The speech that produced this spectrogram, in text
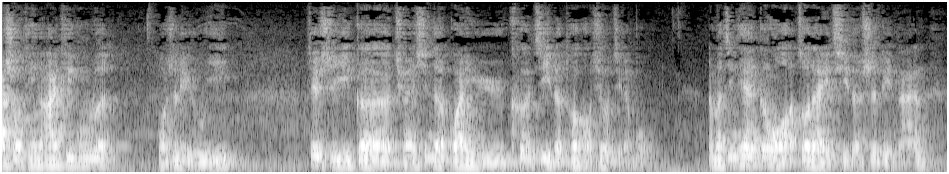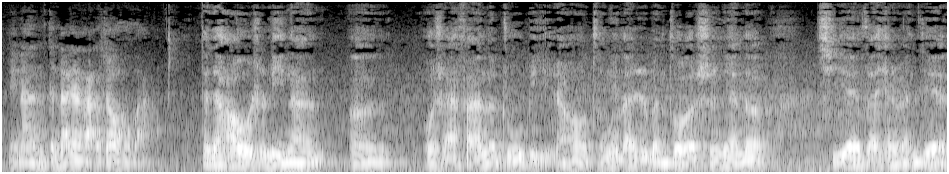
大家收听 IT 公论，我是李如一。这是一个全新的关于科技的脱口秀节目。那么今天跟我坐在一起的是李楠，李楠跟大家打个招呼吧。大家好，我是李楠，嗯，我是 iPhone 的主笔，然后曾经在日本做了十年的企业在线软件，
